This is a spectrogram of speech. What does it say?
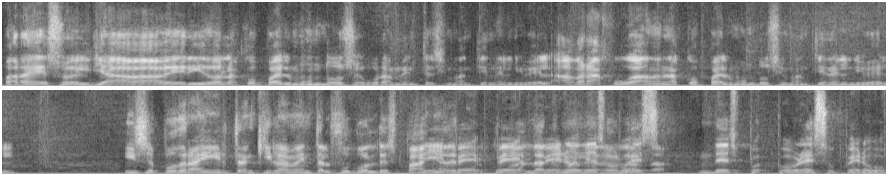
Para eso él ya va a haber ido a la Copa del Mundo, seguramente si mantiene el nivel. Habrá jugado en la Copa del Mundo si mantiene el nivel y se podrá ir tranquilamente al fútbol de España, de Portugal, de pero después, después, por eso, pero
